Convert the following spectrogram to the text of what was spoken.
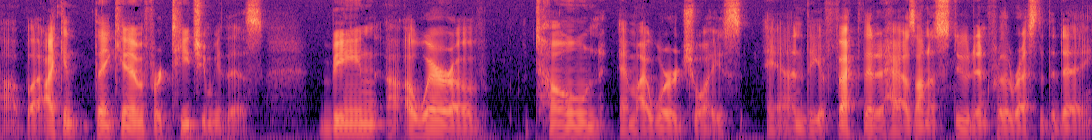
Uh, but I can thank him for teaching me this, being uh, aware of tone and my word choice and the effect that it has on a student for the rest of the day.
